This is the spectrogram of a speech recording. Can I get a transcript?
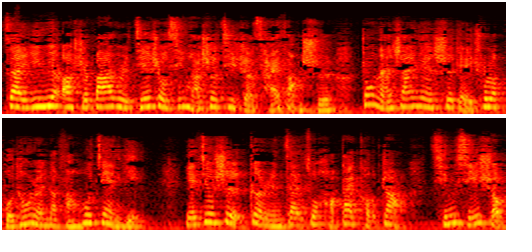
在一月二十八日接受新华社记者采访时，钟南山院士给出了普通人的防护建议。也就是个人在做好戴口罩、勤洗手、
